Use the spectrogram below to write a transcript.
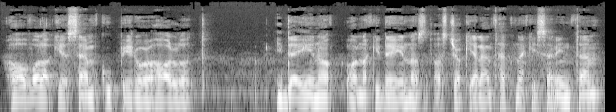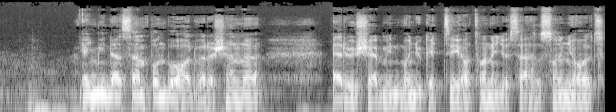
Ha valaki a Sam Cooperról hallott idején, annak idején az, az csak jelenthet neki szerintem. Egy minden szempontból hardveresen erősebb, mint mondjuk egy C64 vagy 128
